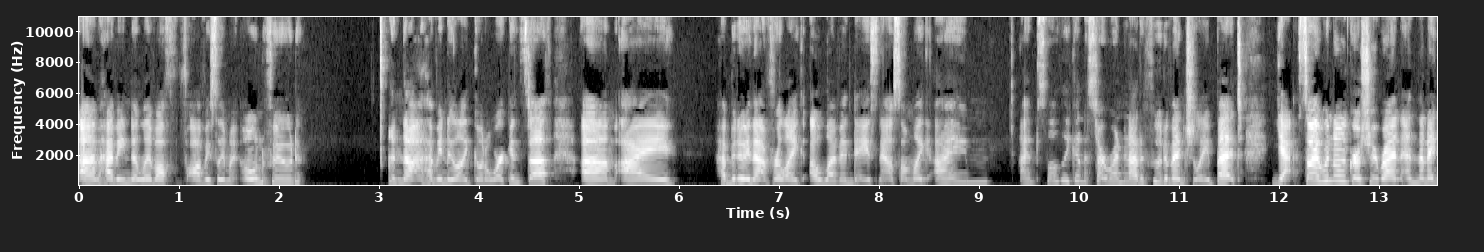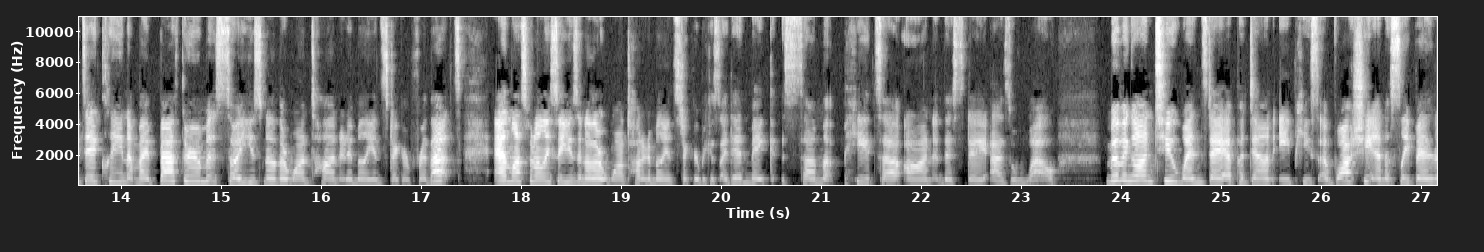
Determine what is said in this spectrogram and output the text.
um, having to live off of obviously my own food and not having to like go to work and stuff. Um, I have been doing that for like 11 days now. So I'm like, I'm I'm slowly gonna start running out of food eventually. But yeah, so I went on a grocery run and then I did clean up my bathroom. So I used another wonton in a million sticker for that. And last but not least, I used another wonton in a million sticker because I did make some pizza on this day as well. Moving on to Wednesday, I put down a piece of washi and a sleep in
